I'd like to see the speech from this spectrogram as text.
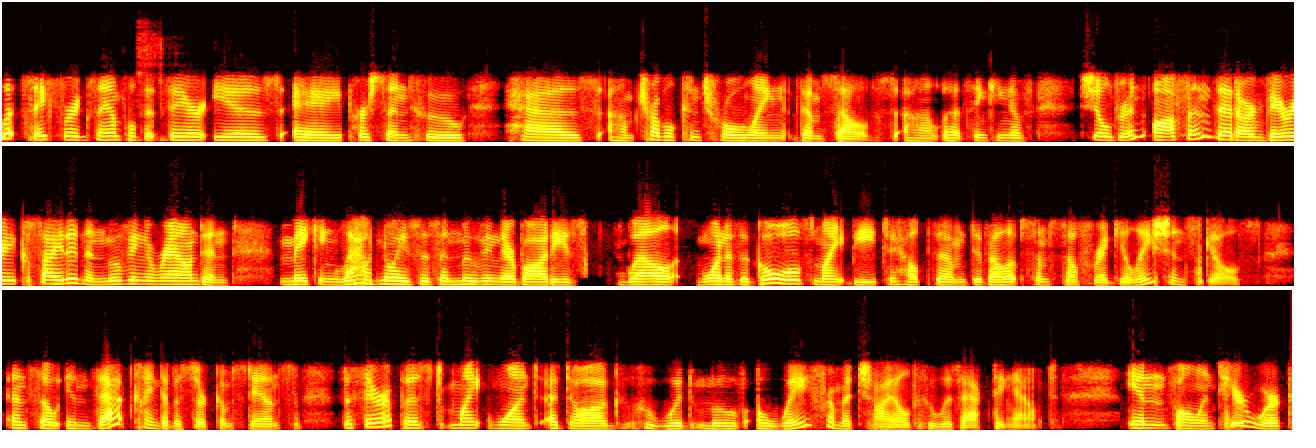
let's say, for example, that there is a person who has um, trouble controlling themselves, uh, thinking of children often that are very excited and moving around and making loud noises and moving their bodies well, one of the goals might be to help them develop some self regulation skills. And so, in that kind of a circumstance, the therapist might want a dog who would move away from a child who was acting out. In volunteer work,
